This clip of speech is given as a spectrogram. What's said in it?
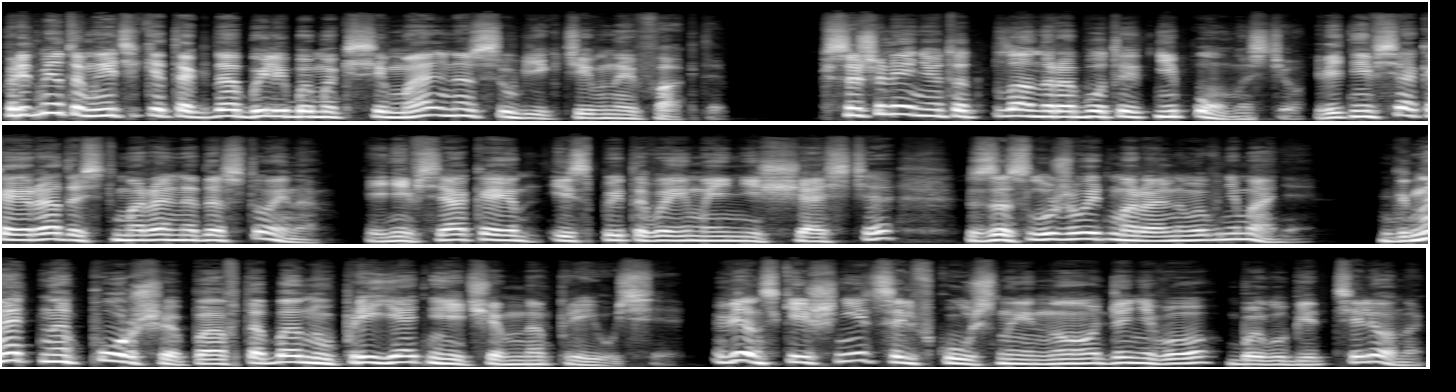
Предметом этики тогда были бы максимально субъективные факты. К сожалению, этот план работает не полностью, ведь не всякая радость морально достойна, и не всякое испытываемое несчастье заслуживает морального внимания. Гнать на Порше по автобану приятнее, чем на Приусе. Венский шницель вкусный, но для него был убит теленок.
